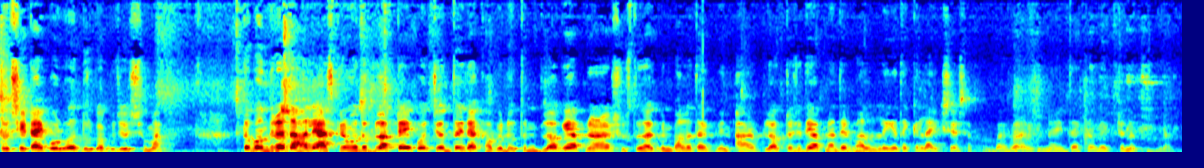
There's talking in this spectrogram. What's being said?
তো সেটাই করব পুজোর সময়। তো বন্ধুরা, তাহলে আজকের মতো ব্লগটা এই পর্যন্তই। দেখা হবে নতুন ব্লগে। আপনারা সুস্থ থাকবেন, ভালো থাকবেন। আর ব্লগটা যদি আপনাদের ভালো লেগে থাকে like share subscribe bye bye good night দেখা হবে একটা নতুন ব্লগ।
